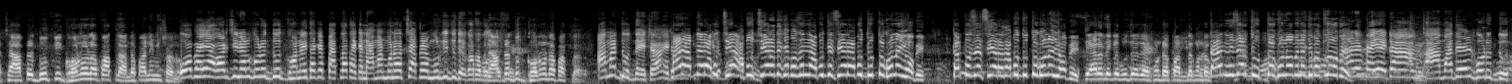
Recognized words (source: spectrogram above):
আচ্ছা আপনার দুধ কি ঘন না পাতলা? না পানি মিশানো। ও ভাইয়া অরিজিনাল গরুর দুধ ঘনই থাকে পাতলা থাকে না। আমার মনে হচ্ছে আপনার মুরগি দুধের কথা আপনার দুধ ঘন না পাতলা? আমার দুধ না এটা আরে আপনার আপু চেহারা আপু চেহারা দেখে বোঝেন না আপু যে চেহারা আপু দুধ তো ঘনই হবে। তার তো যে চেহারা আপু দুধ তো ঘনই হবে? চেহারা দেখলে বোঝা যায় কোনটা পাতলা কোনটা তার নিজের দুধ তো ঘন হবে নাকি পাতলা হবে? আরে ভাই এটা আমাদের গরুর দুধ।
